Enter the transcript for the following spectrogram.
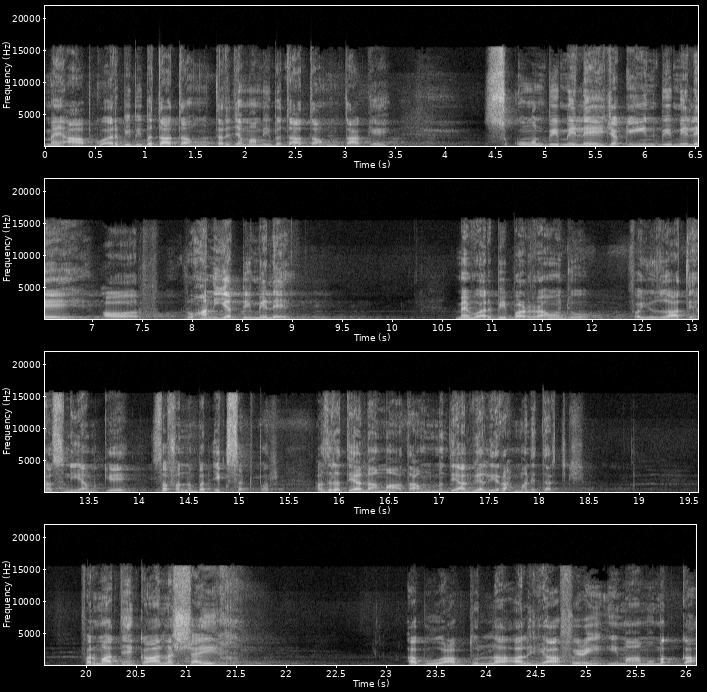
मैं आपको अरबी भी बताता हूँ, तर्जमा भी बताता हूँ, ताकि सुकून भी मिले, यकीन भी मिले और रूहानियत भी मिले। मैं वो अरबी पढ़ रहा हूँ जो फ़यूज़ात हसनियम के सफ़र नंबर इकसठ पर हज़रत अलामा अतामंदयालवी रहमा ने दर्ज की। फरमाते हैं, काला शेख अबू अब्दुल्ला अल याफ़ी इमाम मक्का।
